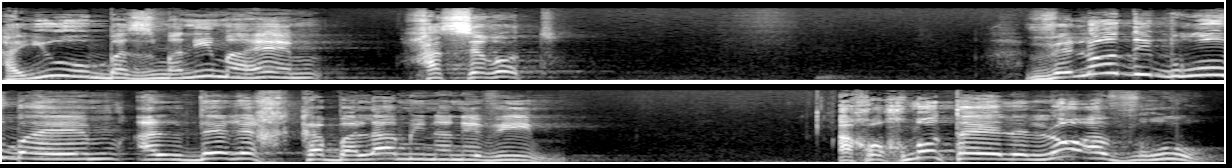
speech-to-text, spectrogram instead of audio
היו בזמנים ההם חסרות. ולא דיברו בהם על דרך קבלה מן הנביאים. החוכמות האלה לא עברו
